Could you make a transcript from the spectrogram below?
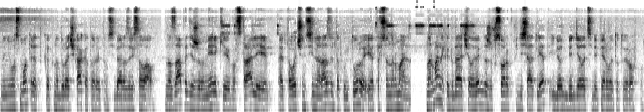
на него смотрят как на дурачка, который там себя разрисовал. На Западе же, в Америке, в Австралии, это очень сильно развита культура, и это все нормально. Нормально, когда человек даже в 40-50 лет идет делать себе первую татуировку.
